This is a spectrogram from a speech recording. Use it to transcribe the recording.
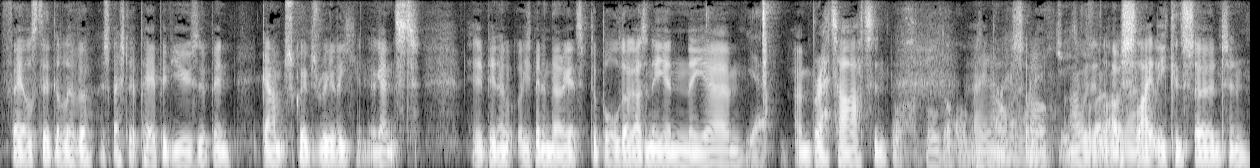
fails to deliver, especially at pay per views. They've been damp squibs really against. He's been he's been in there against the Bulldog, hasn't he? And the um, Yeah. and Bret Hart and Oh, Bulldog one you know. So? Jeez, I was I about was that. slightly concerned, and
